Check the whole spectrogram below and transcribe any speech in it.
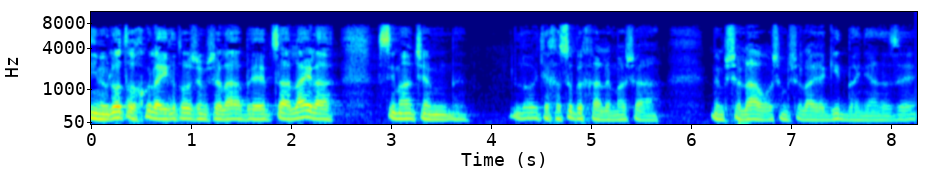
אם הם לא טרחו להעיר את ראש הממשלה באמצע הלילה, סימן שהם לא התייחסו בכלל למה שהממשלה או ראש הממשלה יגיד בעניין הזה,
